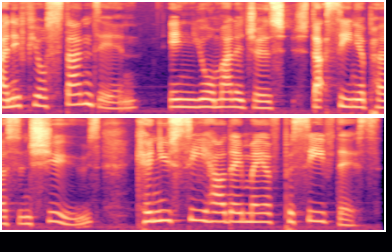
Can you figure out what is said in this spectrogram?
And if you're standing in your manager's, that senior person's shoes, can you see how they may have perceived this?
